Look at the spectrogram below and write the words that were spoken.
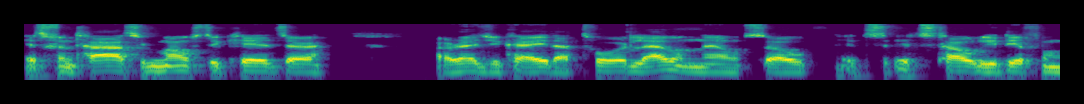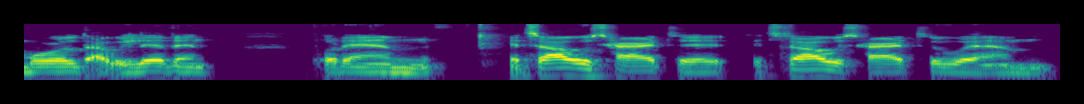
it's fantastic. Most of the kids are are educated at third level now, so it's it's totally different world that we live in. But um, it's always hard to it's always hard to um,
